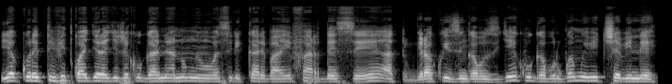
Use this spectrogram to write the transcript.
iya kure tv twagerageje kuganira n'umwe mu basirikare ba frdc atubwira ko izi ngabo zigiye kugaburwamo ibice bine.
